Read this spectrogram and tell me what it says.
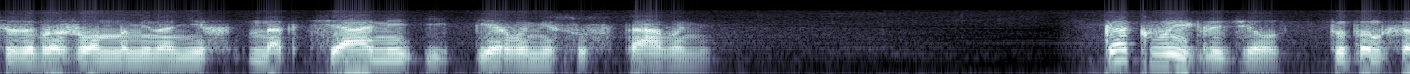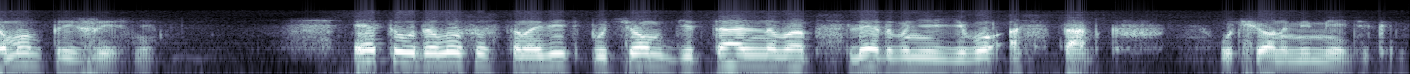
с изображенными на них ногтями и первыми суставами. Как выглядел Тутанхамон при жизни? Это удалось установить путем детального обследования его останков учеными-медиками.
